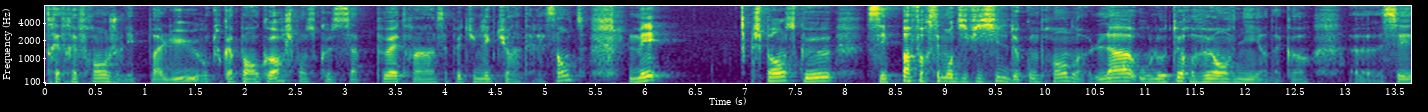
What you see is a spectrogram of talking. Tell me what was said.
très très franc, je ne l'ai pas lu, en tout cas pas encore, je pense que ça peut être, un, ça peut être une lecture intéressante, mais je pense que c'est pas forcément difficile de comprendre là où l'auteur veut en venir, d'accord? Euh, c'est,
